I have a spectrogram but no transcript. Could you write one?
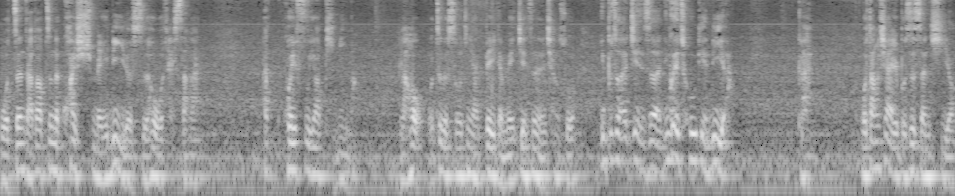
我挣扎到真的快没力的时候，我才上岸。他恢复要体力嘛。”然后我这个时候竟然被一个没健身的人呛说：“你不知道健身，你可以出点力啊！”看，我当下也不是生气哦，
